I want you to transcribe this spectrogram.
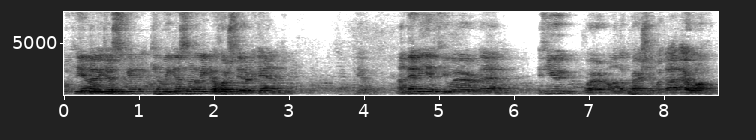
Okay, maybe just can, can we just leave the hush there again? Yeah. And maybe if you were um, if you were under pressure with that hour,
